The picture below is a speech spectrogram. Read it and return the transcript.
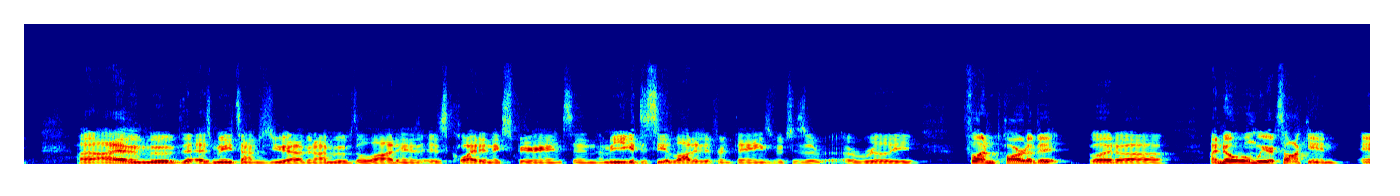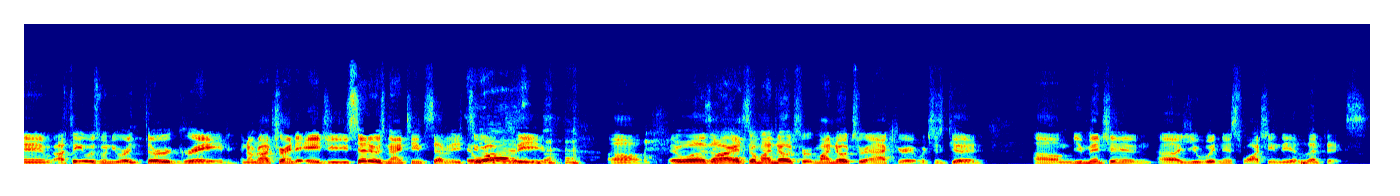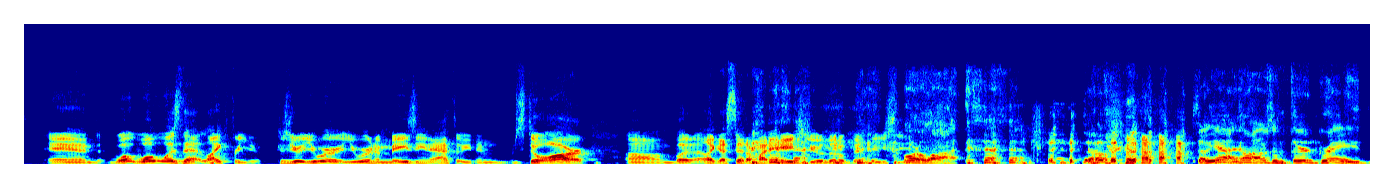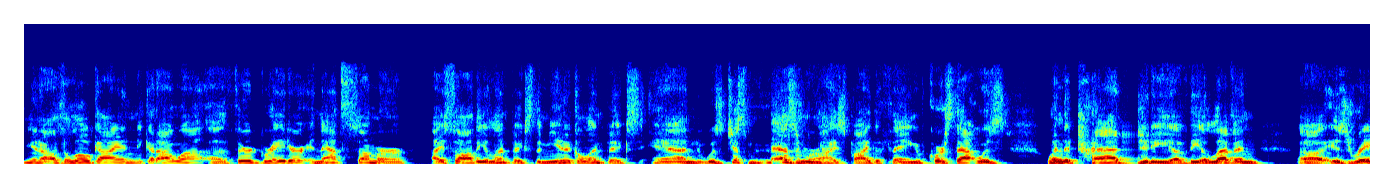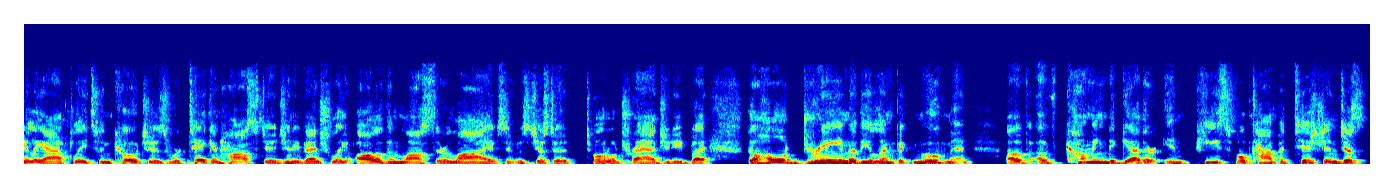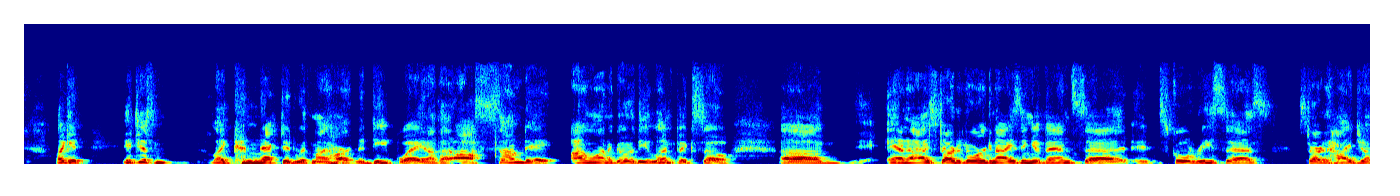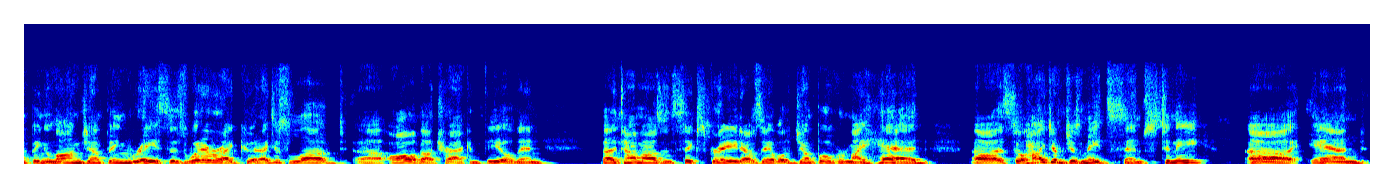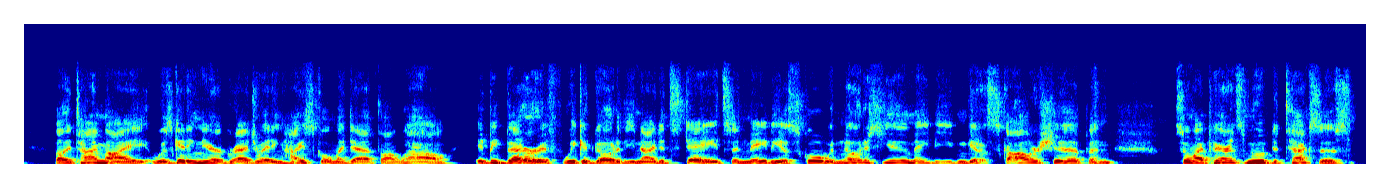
I haven't moved as many times as you have, and I moved a lot, and it's quite an experience. And I mean, you get to see a lot of different things, which is a, a really fun part of it. But uh, I know when we were talking, and I think it was when you were in third grade, and I'm not trying to age you. You said it was 1972, it was. I believe. Oh, it was all right. So my notes were my notes were accurate, which is good. Um, you mentioned uh, you witnessed watching the Olympics. And what what was that like for you? Because you you were you were an amazing athlete and still are. Um, but like I said, I might have aged you a little bit, but you see. or a lot. so, so, yeah, no, I was in third grade. You know, I was a little guy in Nicaragua, a third grader, and that summer I saw the Olympics, the Munich Olympics, and was just mesmerized by the thing. Of course, that was when the tragedy of the 11 uh, Israeli athletes and coaches were taken hostage, and eventually all of them lost their lives. It was just a total tragedy. But the whole dream of the Olympic movement of, of coming together in peaceful competition, just like it, it just like connected with my heart in a deep way. And I thought, oh, someday I want to go to the Olympics. So, um, and I started organizing events uh, at school recess started high jumping and long jumping races, whatever I could. I just loved uh, all about track and field. And by the time I was in sixth grade, I was able to jump over my head. Uh, so high jump just made sense to me. Uh, and by the time I was getting near graduating high school, my dad thought, wow, it'd be better if we could go to the United States and maybe a school would notice you. Maybe you can get a scholarship. And so my parents moved to Texas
